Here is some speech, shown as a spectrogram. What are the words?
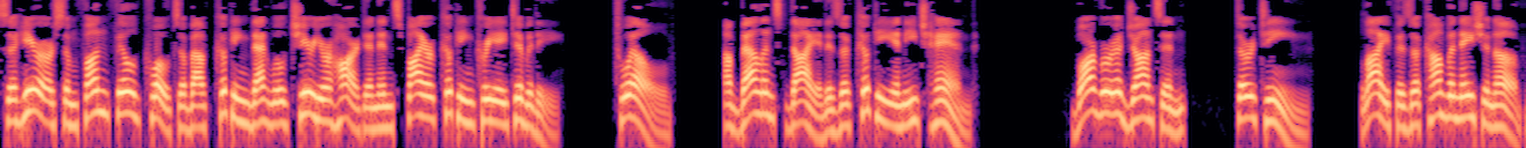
so here are some fun-filled quotes about cooking that will cheer your heart and inspire cooking creativity. 12. A balanced diet is a cookie in each hand. Barbara Johnson. 13. Life is a combination of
